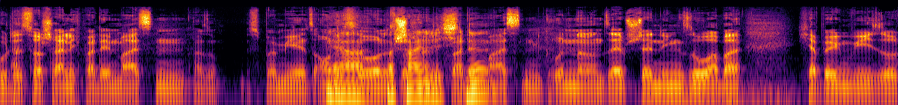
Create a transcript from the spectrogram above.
Gut, ist wahrscheinlich bei den meisten, also ist bei mir jetzt auch ja, nicht so, wahrscheinlich, wahrscheinlich bei ne? den meisten Gründern und Selbstständigen so, aber ich habe irgendwie so,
